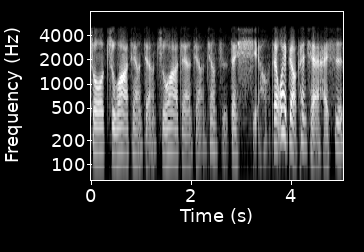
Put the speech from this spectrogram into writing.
说主啊，怎样怎样，主啊，怎样怎样，这样子在写哈，在外表看起来还是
